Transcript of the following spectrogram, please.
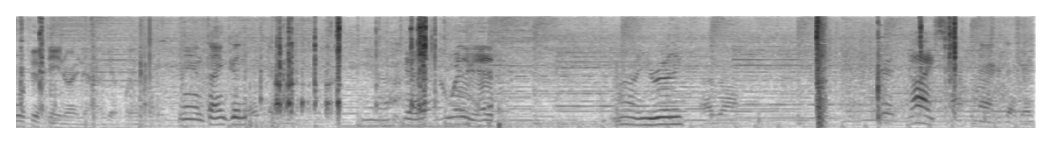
415 right now. I got plenty. of Man, thank goodness. Yeah. Yeah, that, time. No way to edit. All right, you ready? Eyes on. nice. All right, good job,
